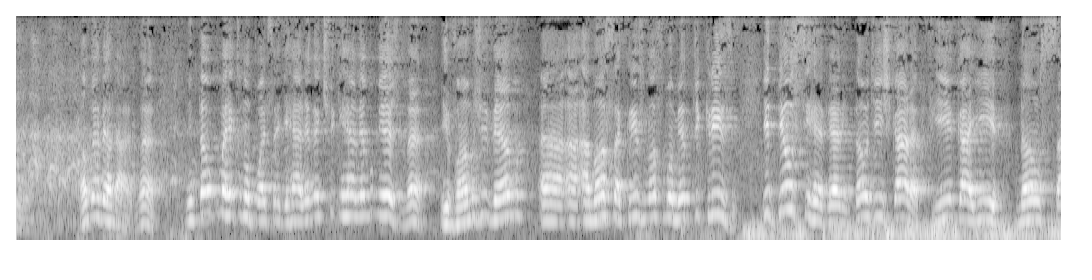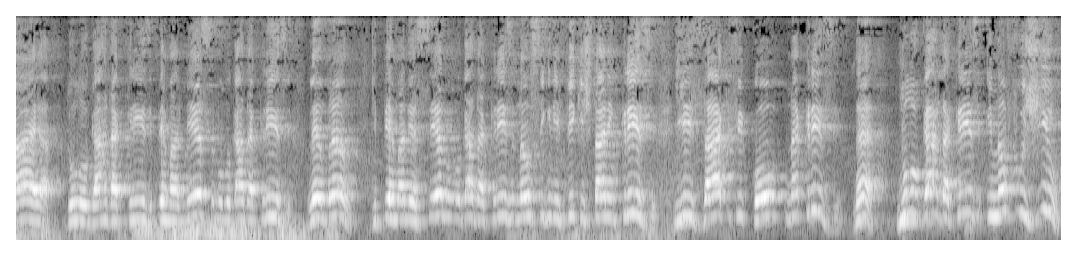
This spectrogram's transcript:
Não é verdade, né? Então, como a gente não pode sair de realengo, a gente fica em realengo mesmo, né? E vamos vivendo a, a, a nossa crise, o nosso momento de crise. E Deus se revela então e diz: cara, fica aí, não saia do lugar da crise, permaneça no lugar da crise. Lembrando que permanecer no lugar da crise não significa estar em crise. E Isaac ficou na crise, né? no lugar da crise e não fugiu.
